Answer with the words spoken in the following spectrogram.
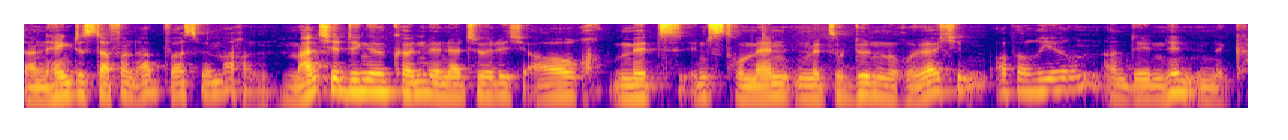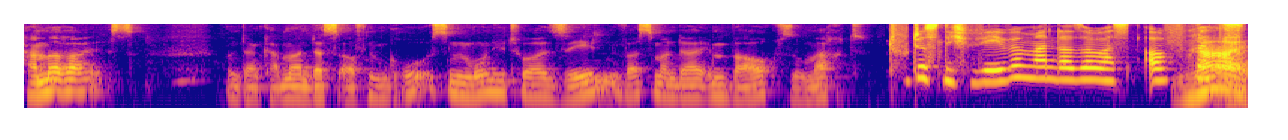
dann hängt es davon ab, was wir machen. Manche Dinge können wir natürlich auch mit Instrumenten, mit so dünnen Röhrchen operieren, an denen hinten eine Kamera ist. Und dann kann man das auf einem großen Monitor sehen, was man da im Bauch so macht. Tut es nicht weh, wenn man da sowas aufritzt? Nein,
